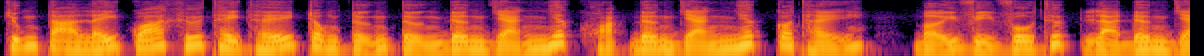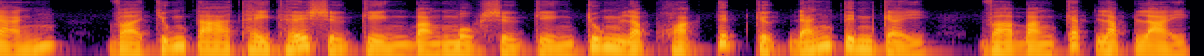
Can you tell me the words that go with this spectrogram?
Chúng ta lấy quá khứ thay thế trong tưởng tượng đơn giản nhất hoặc đơn giản nhất có thể, bởi vì vô thức là đơn giản, và chúng ta thay thế sự kiện bằng một sự kiện trung lập hoặc tích cực đáng tin cậy, và bằng cách lặp lại,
